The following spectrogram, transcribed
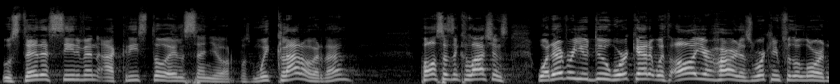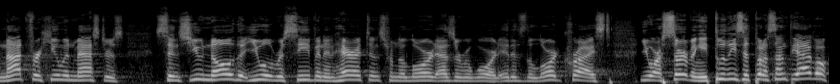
Ustedes sirven a Cristo el Señor. Pues muy claro, ¿verdad? Paul says in Colossians, whatever you do, work at it with all your heart as working for the Lord, not for human masters, since you know that you will receive an inheritance from the Lord as a reward. It is the Lord Christ you are serving. Y tú dices, pero Santiago,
